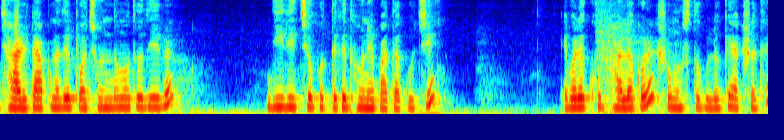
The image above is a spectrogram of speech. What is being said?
ঝালটা আপনাদের পছন্দ মতো দেবেন। দিয়ে দিচ্ছি ওপর থেকে ধনে পাতা কুচি। এবারে খুব ভালো করে সমস্তগুলোকে একসাথে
